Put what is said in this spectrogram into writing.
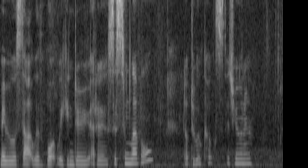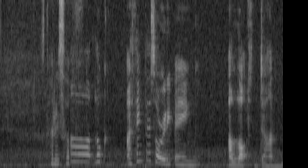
Maybe we'll start with what we can do at a system level. Dr. Wilcox, did you want to start us off? Uh, look, I think there's already been a lot done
